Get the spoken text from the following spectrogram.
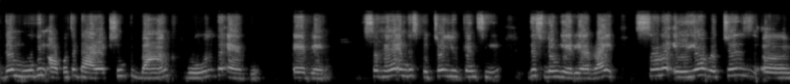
they move in opposite direction to bank, roll the airplane. So here in this picture, you can see this wing area, right? So the area which is uh,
